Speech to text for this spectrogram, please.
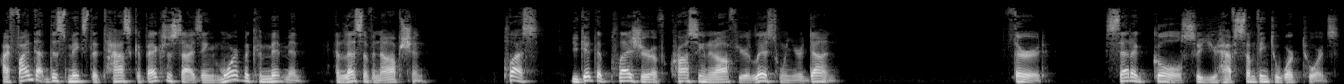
I find that this makes the task of exercising more of a commitment and less of an option. Plus, you get the pleasure of crossing it off your list when you're done. Third, set a goal so you have something to work towards.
